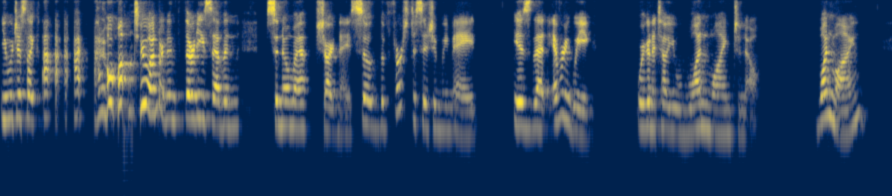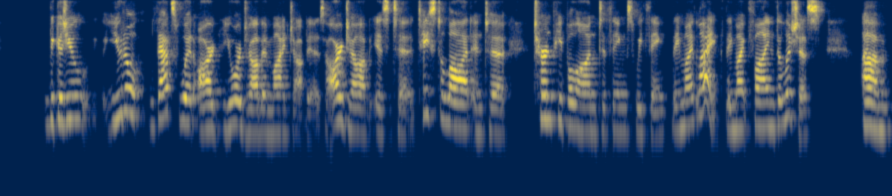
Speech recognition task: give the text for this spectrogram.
You were just like, I, I, I, don't want 237 Sonoma Chardonnays. So the first decision we made is that every week we're going to tell you one wine to know. One wine because you you don't that's what our your job and my job is our job is to taste a lot and to turn people on to things we think they might like they might find delicious um,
